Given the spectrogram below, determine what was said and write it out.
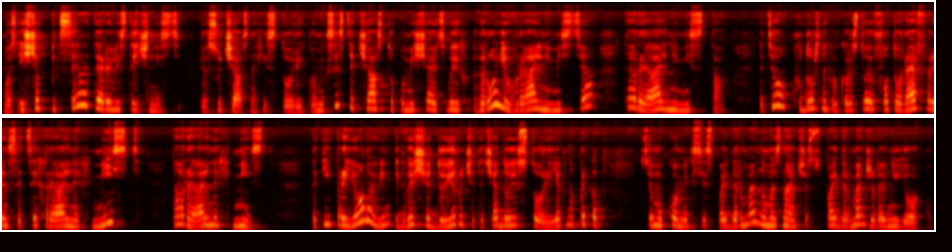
Ось, І щоб підсилити реалістичність е, сучасних історій, коміксисти часто поміщають своїх героїв в реальні місця та реальні міста. Для цього художник використовує фотореференси цих реальних місць та реальних міст. Такі прийоми він підвищує довіру читача до історії. Як, наприклад, в цьому коміксі Спайдермен, ну ми знаємо, що Спайдермен живе в Нью-Йорку.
